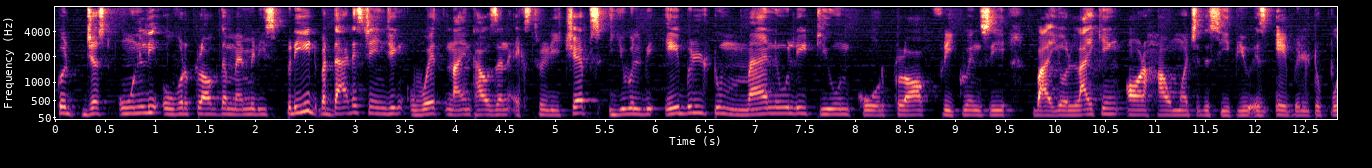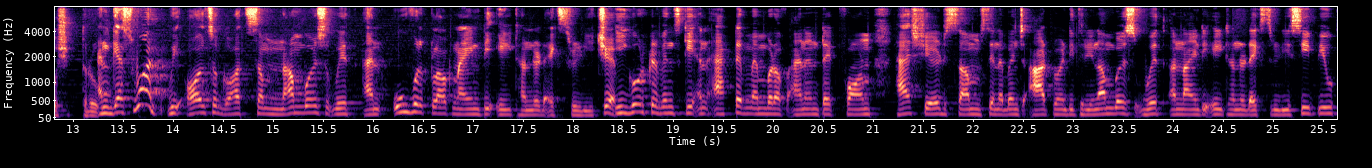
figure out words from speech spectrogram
could just only overclock the memory speed but that is changing with 9000 X3D chips. You will be able to manually tune core clock frequency by your liking or how much the CPU is able to push through. And guess what? We also got some numbers with an overclock 9800 X3D chip. Igor Kavinski an active member of AnandTech forum has shared some Cinebench R23 numbers with a 9800 X3D CPU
